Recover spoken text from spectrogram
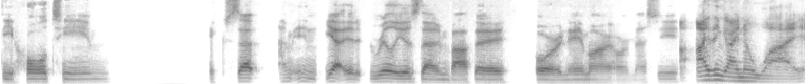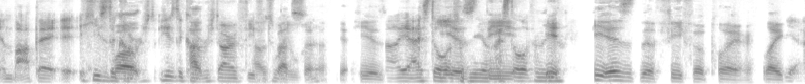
the whole team, except I mean, yeah, it really is that Mbappe or Neymar or Messi. I- I think I know why Mbappe. He's the Well, cover. He's the cover star of I FIFA was about to 21. say, yeah, he is. Uh, yeah, I stole it from you. I the- stole it from he, you. he is the FIFA player. Like, Yeah.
